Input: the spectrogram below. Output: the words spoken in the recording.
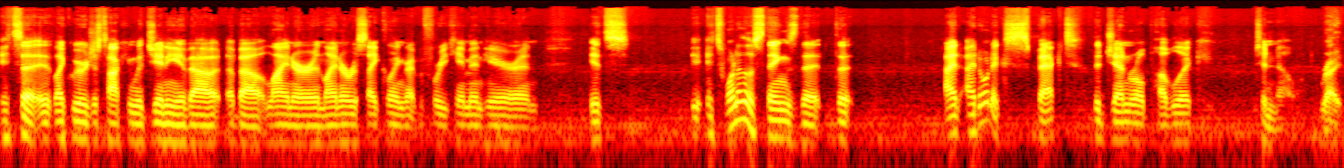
it's a it, like we were just talking with Ginny about about liner and liner recycling right before you came in here, and it's it's one of those things that that I, I don't expect the general public to know. Right.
